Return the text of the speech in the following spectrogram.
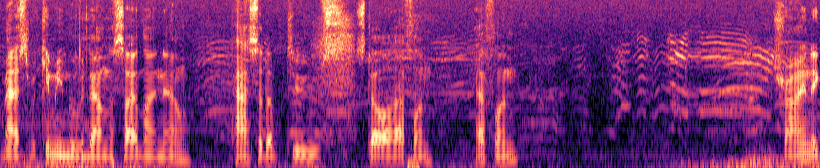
Madison McKimmy moving down the sideline now. Pass it up to Stella Heflin. Heflin. trying to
